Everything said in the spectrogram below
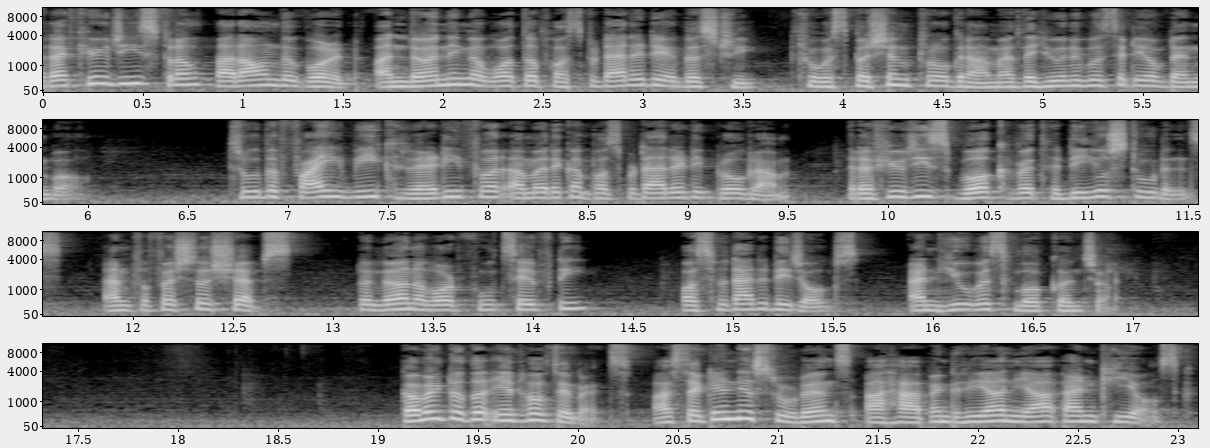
Refugees from around the world are learning about the hospitality industry through a special program at the University of Denver. Through the five-week Ready for American Hospitality program, refugees work with DU students and professional chefs to learn about food safety, hospitality jobs, and US work culture. Coming to the in-house events, our second year students are having Riya and Kiosk,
